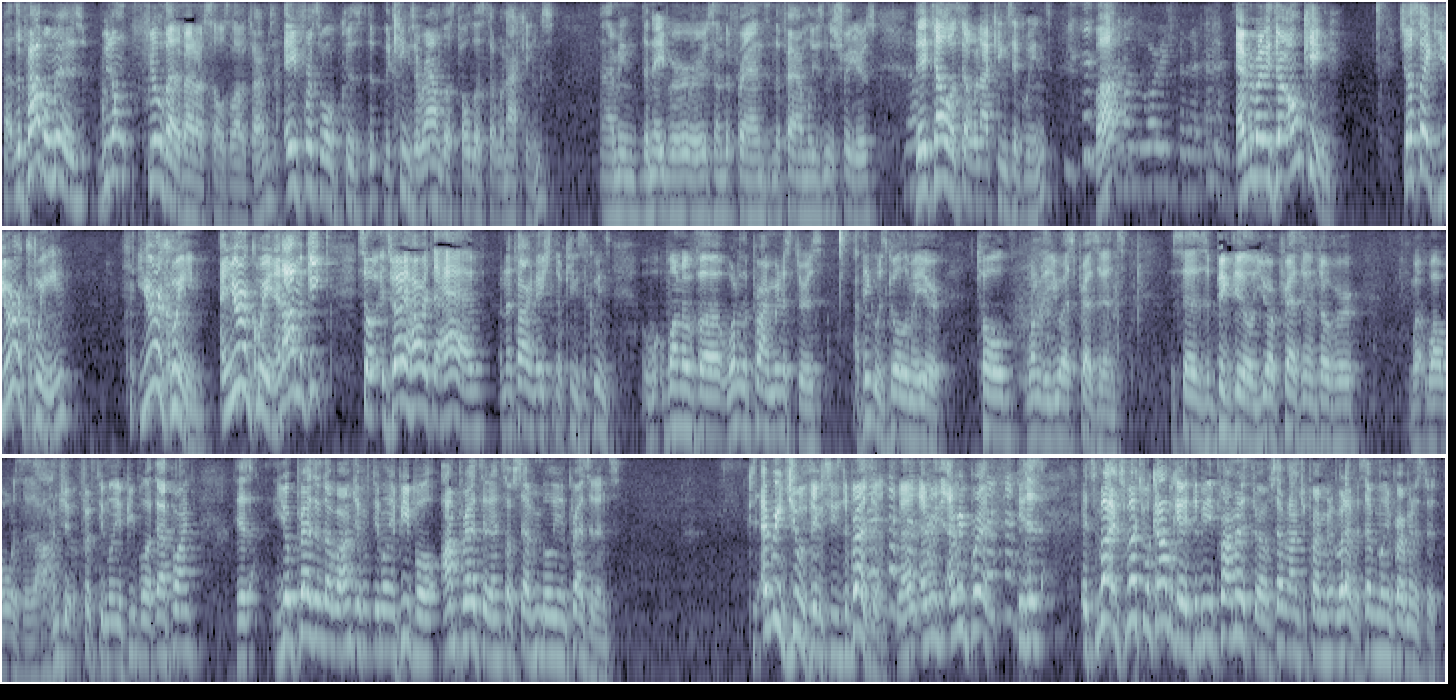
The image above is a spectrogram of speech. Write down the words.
Now, the problem is, we don't feel that about ourselves a lot of times. A, first of all, because the, the kings around us told us that we're not kings. I mean, the neighbors and the friends and the families and the figures. They tell us that we're not kings and queens. Well, Everyone's worried for their everybody's their own king. Just like you're a queen, you're a queen, and you're a queen, and I'm a king. So it's very hard to have an entire nation of kings and queens. One of uh, one of the prime ministers, I think it was Golda Meir, told one of the U.S. presidents, he says, "A big deal. You're president over what, what was it, 150 million people at that point." He says, "You're president over 150 million people. I'm president of seven million presidents." Because every Jew thinks he's the president, right? Every every pre- he says it's much it's much more complicated to be prime minister of 700 prime whatever seven million prime ministers.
